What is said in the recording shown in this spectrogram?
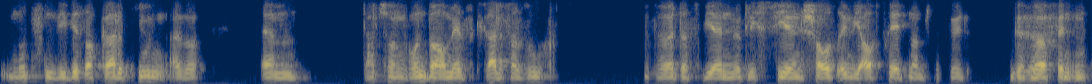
nutzen, wie wir es auch gerade tun. Also ähm, hat schon einen Grund, warum jetzt gerade versucht wird, dass wir in möglichst vielen Shows irgendwie auftreten und gefühlt Gehör finden.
